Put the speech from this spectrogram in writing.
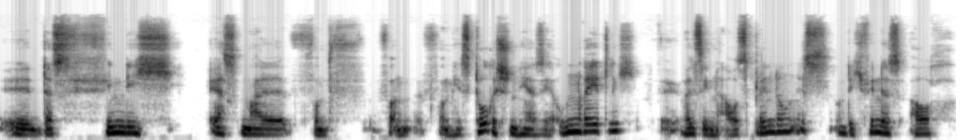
Äh, das finde ich erstmal vom, vom, vom historischen her sehr unredlich, äh, weil es eben eine Ausblendung ist. Und ich finde es auch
